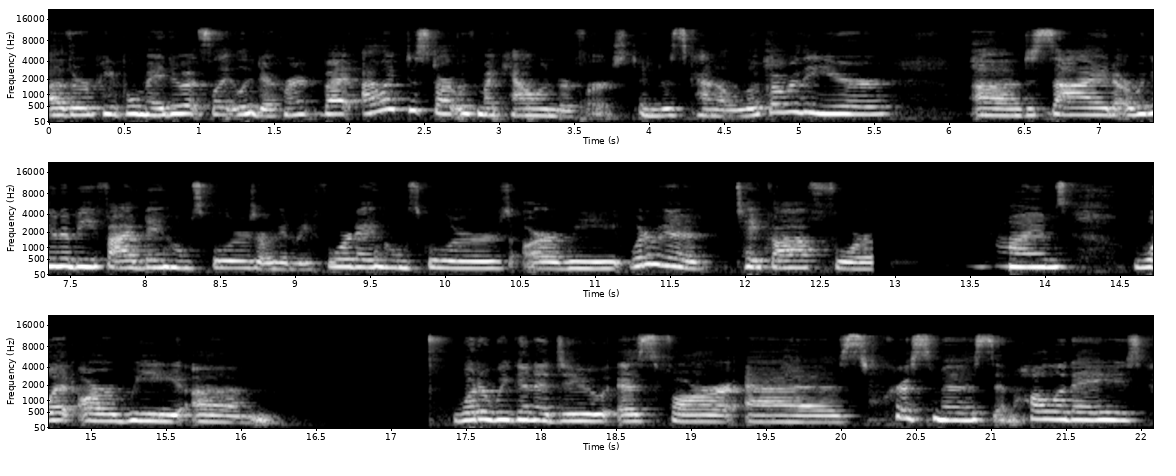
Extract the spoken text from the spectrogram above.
other people may do it slightly different, but I like to start with my calendar first and just kind of look over the year, uh, decide are we going to be five day homeschoolers? Are we going to be four day homeschoolers? Are we, what are we going to take off for times? What are we, um, what are we going to do as far as Christmas and holidays?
